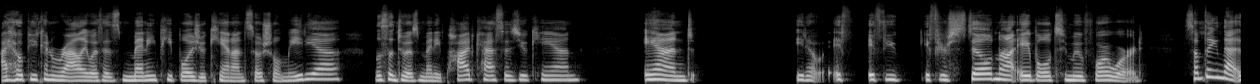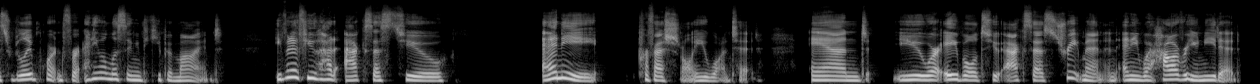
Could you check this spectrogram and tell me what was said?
I hope you can rally with as many people as you can on social media, listen to as many podcasts as you can. And you know, if if you if you're still not able to move forward, something that is really important for anyone listening to keep in mind, even if you had access to any professional you wanted and you were able to access treatment in any way, however you needed,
